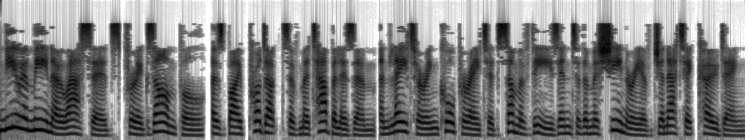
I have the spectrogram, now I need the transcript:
New amino acids for example, as byproducts of metabolism and later incorporated some of these into the machinery of genetic coding.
